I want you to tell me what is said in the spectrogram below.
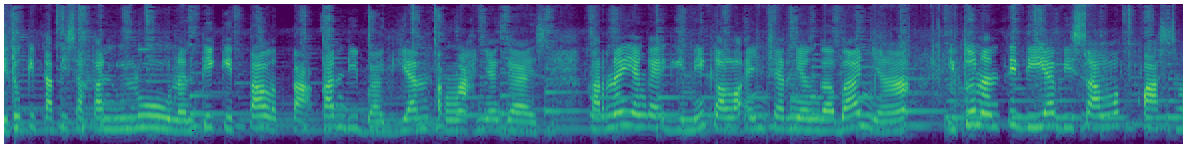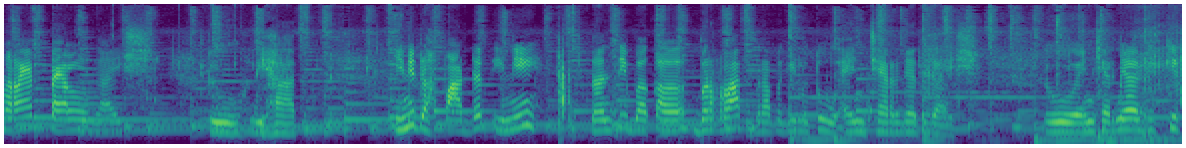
itu kita pisahkan dulu. Nanti kita letakkan di bagian tengahnya guys. Karena yang kayak gini kalau encernya nggak banyak itu nanti dia bisa lepas meretel guys. Tuh lihat. Ini udah padat ini nanti bakal berat berapa kilo tuh encernya tuh guys. Tuh encernya dikit.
